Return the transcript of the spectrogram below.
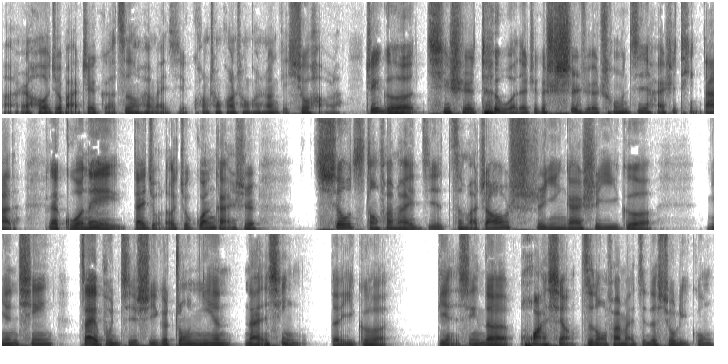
啊，然后就把这个自动贩卖机哐哐哐哐哐哐给修好了。这个其实对我的这个视觉冲击还是挺大的。在国内待久了，就观感是修自动贩卖机怎么着是应该是一个年轻，再不济是一个中年男性的一个典型的画像。自动贩卖机的修理工，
